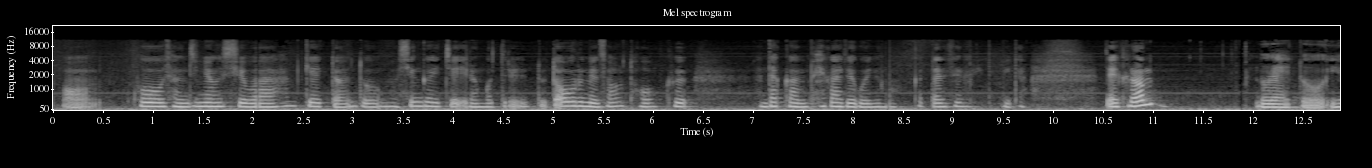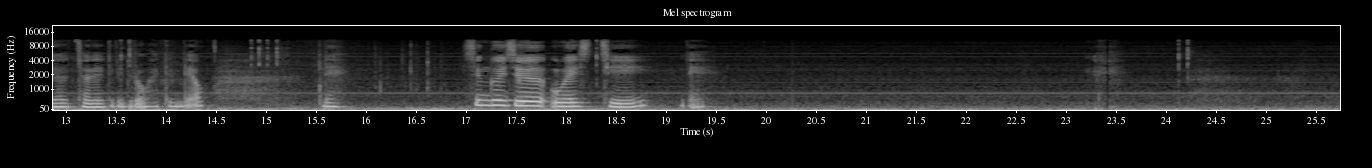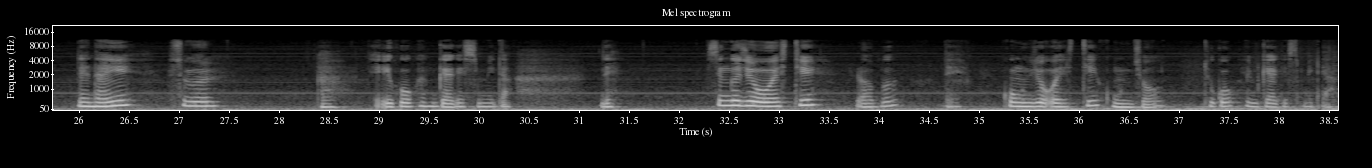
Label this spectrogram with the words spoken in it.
어, 고 장진영 씨와 함께했던 또 뭐 싱글제 이런 것들이 또 떠오르면서 더 그 안타까운 배가 되고 있는 것 같다는 생각이 듭니다. 네, 그럼 노래 또 이어 전해드리도록 할 텐데요. 네, 싱글즈 OST 네. 내 나이 스물 아, 네, 이곡 함께 하겠습니다. 네. 싱글즈 OST 러브 네. 공조 OST 공조 두 곡 함께 하겠습니다.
